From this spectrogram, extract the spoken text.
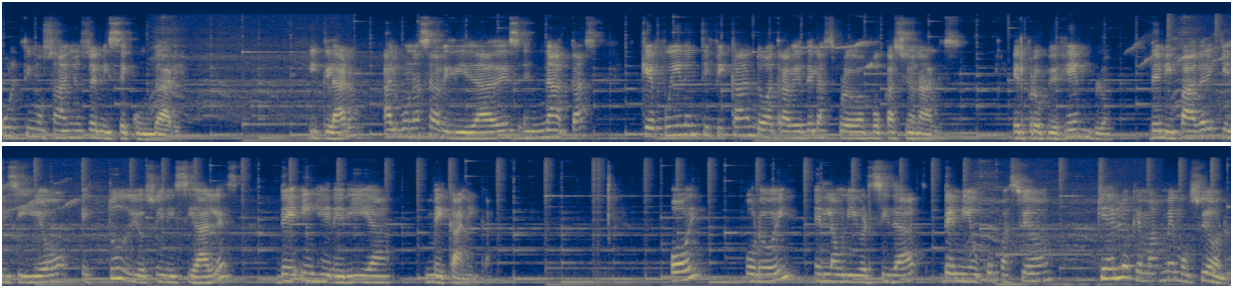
últimos años de mi secundaria. Y claro, algunas habilidades innatas que fui identificando a través de las pruebas vocacionales. El propio ejemplo de mi padre, quien siguió estudios iniciales de ingeniería mecánica. Hoy por hoy, en la universidad, de mi ocupación, ¿qué es lo que más me emociona?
